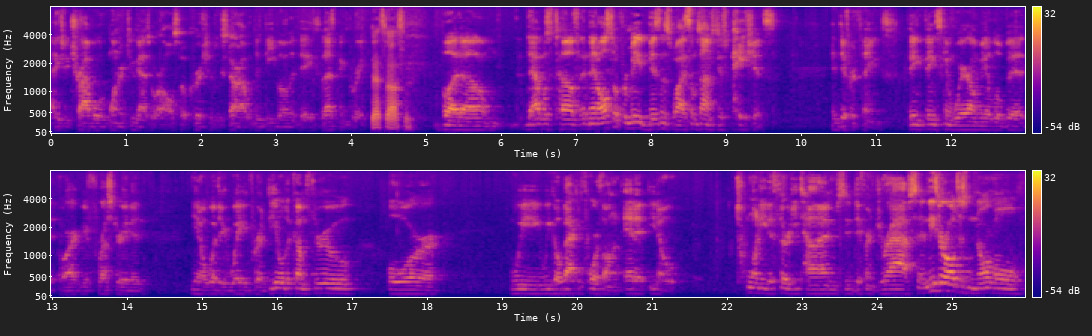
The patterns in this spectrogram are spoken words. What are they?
I usually travel with one or two guys who are also Christians. We start out with the Devo on the day, so that's been great. That's awesome. But um, that was tough. And then also for me, business wise, sometimes just patience in different things. Things can wear on me a little bit, or I can get frustrated. You know, whether you're waiting for a deal to come through, or we we go back and forth on an edit. You know, twenty to thirty times in different drafts, and these are all just normal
